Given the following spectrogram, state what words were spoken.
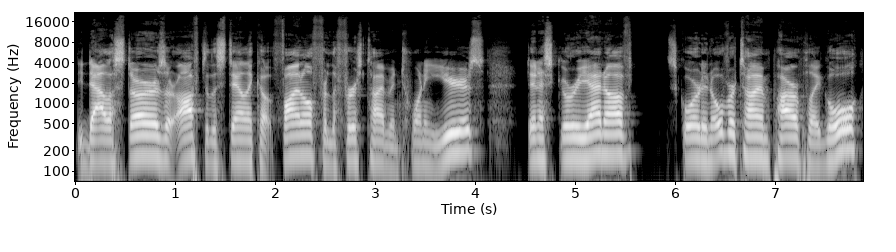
the Dallas Stars are off to the Stanley Cup final for the first time in 20 years. Denis Gurianov scored an overtime power play goal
